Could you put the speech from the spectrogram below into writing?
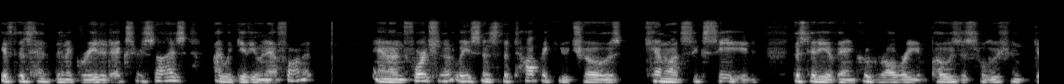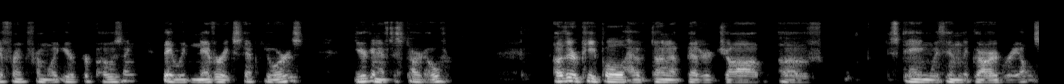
If this had been a graded exercise, I would give you an F on it. And unfortunately, since the topic you chose cannot succeed, the city of Vancouver already imposed a solution different from what you're proposing. They would never accept yours. You're going to have to start over. Other people have done a better job of staying within the guardrails.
